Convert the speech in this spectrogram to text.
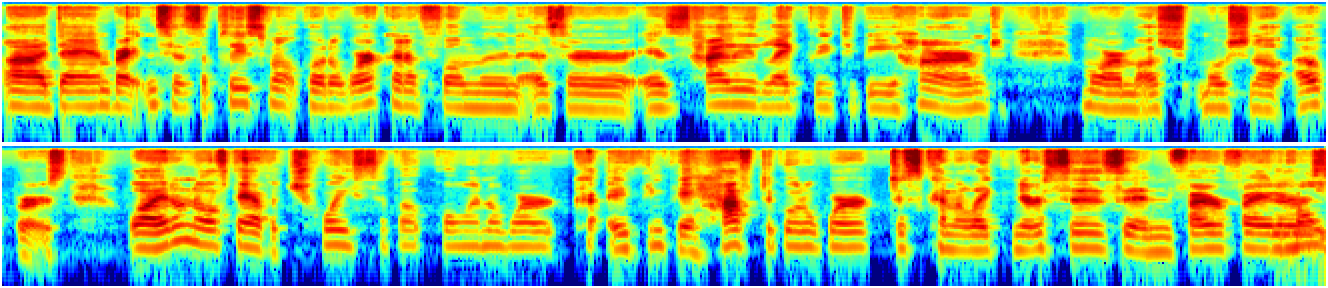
Uh, Diane Brighton says the police won't go to work on a full moon as there is highly likely to be harmed, more emotional outbursts. Well, I don't know if they have a choice about going to work. I think they have to go to work, just kind of like nurses and firefighters.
